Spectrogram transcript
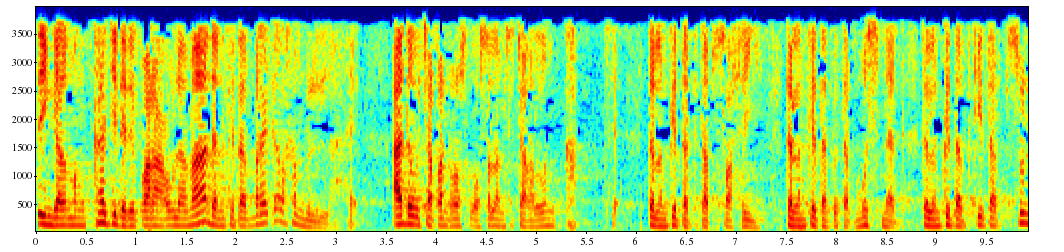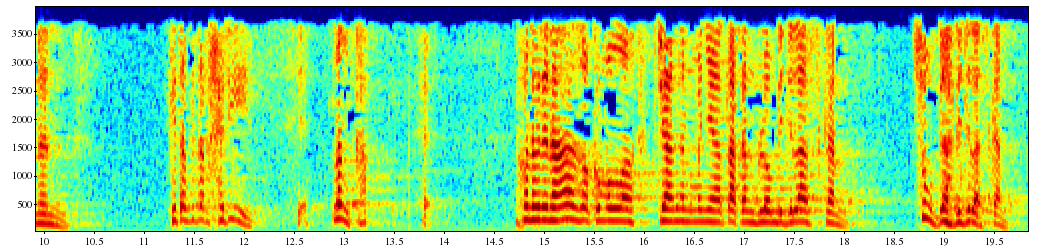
tinggal mengkaji dari para ulama dan kitab mereka. Alhamdulillah. Ada ucapan Rasulullah SAW secara lengkap. Dalam kitab-kitab sahih. Dalam kitab-kitab musnad. Dalam kitab-kitab sunan. Kitab-kitab hadis. Lengkap. Jangan menyatakan belum dijelaskan. Sudah dijelaskan.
